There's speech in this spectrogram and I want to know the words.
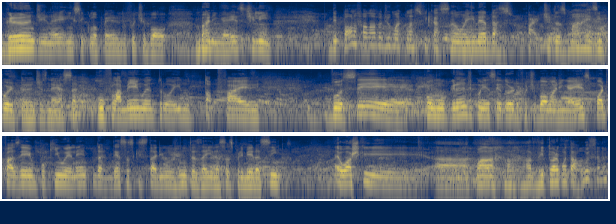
grande né, enciclopédia do futebol maringaense. Tilinho, De Paula falava de uma classificação aí, né, das partidas mais importantes nessa. o Flamengo entrou aí no top 5. Você, como grande conhecedor do futebol maringaense, pode fazer um pouquinho o elenco dessas que estariam juntas aí nessas primeiras cinco? É, eu acho que a, com a, a, a vitória contra a Rússia, né?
